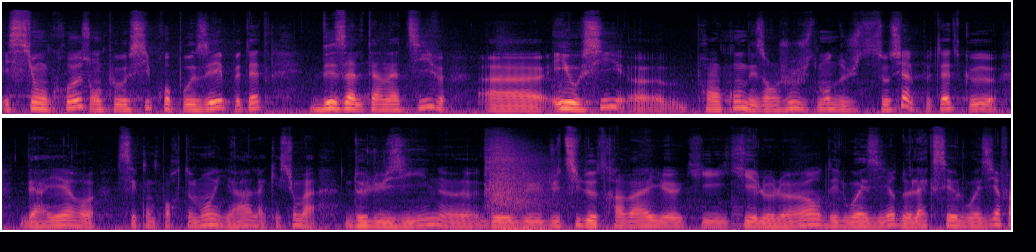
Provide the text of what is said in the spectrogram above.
Et si on creuse, on peut aussi proposer peut-être des alternatives euh, et aussi euh, prendre en compte des enjeux justement de justice sociale. Peut-être que derrière ces comportements, il y a la question bah, de l'usine, du, type de travail qui, qui est le leur, des loisirs, de de l'accès aux loisirs,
